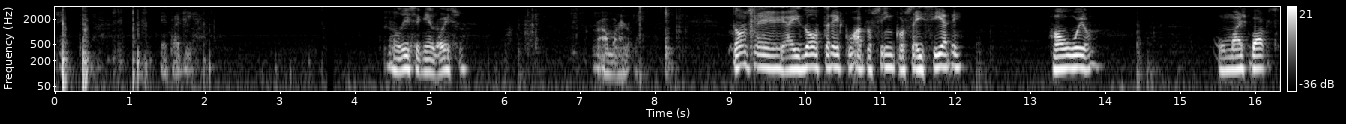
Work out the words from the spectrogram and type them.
este, que está aquí. No dice quién lo hizo. Vamos a ponerlo aquí. Entonces hay 2, 3, 4, 5, 6, 7 Hot Wheels, un Matchbox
